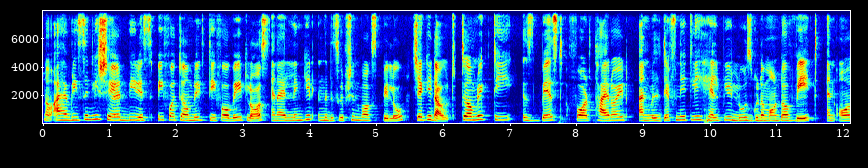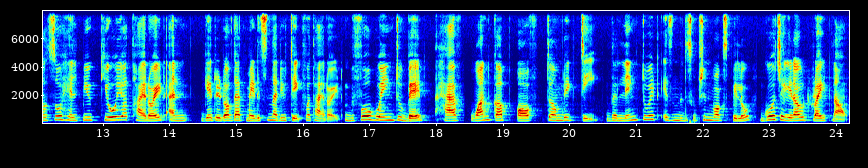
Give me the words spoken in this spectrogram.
Now I have recently shared the recipe for turmeric tea for weight loss and I'll link it in the description box below. Check it out. Turmeric tea is best for thyroid and will definitely help you lose good amount of weight and also help you cure your thyroid and get rid of that medicine that you take for thyroid. Before going to bed, have 1 cup of turmeric tea. The link to it is in the description box below. Go check it out right now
